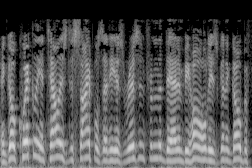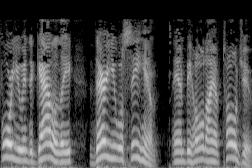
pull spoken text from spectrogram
and go quickly and tell his disciples that he is risen from the dead, and behold, he's going to go before you into Galilee. There you will see him. And behold, I have told you.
